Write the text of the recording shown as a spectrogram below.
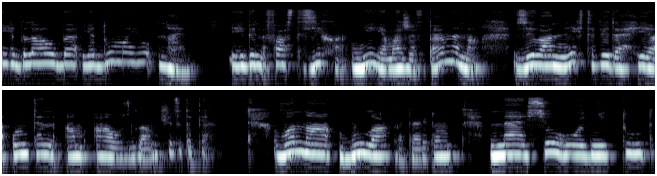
Ich glaube, я думаю, nein. Ich bin fast sicher. Ні, я майже впевнена. Sie war nicht wieder hier unten am Ausgang. Що це таке? Вона була, претеритум, не сьогодні тут,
